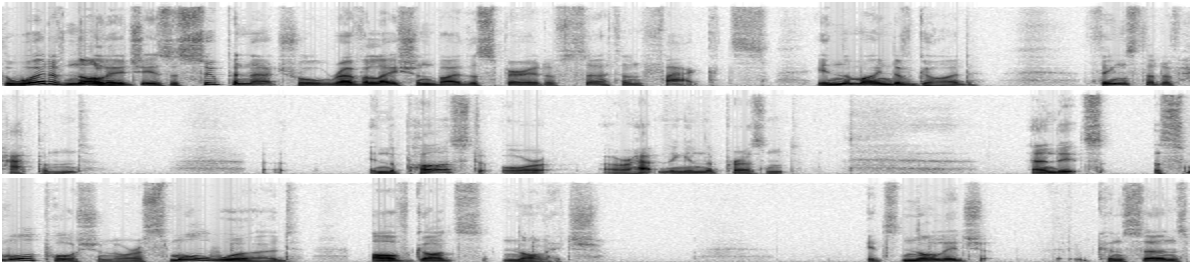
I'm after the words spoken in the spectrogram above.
The word of knowledge is a supernatural revelation by the Spirit of certain facts in the mind of God, things that have happened uh, in the past or are happening in the present, and it's a small portion or a small word of God's knowledge. It's knowledge concerns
